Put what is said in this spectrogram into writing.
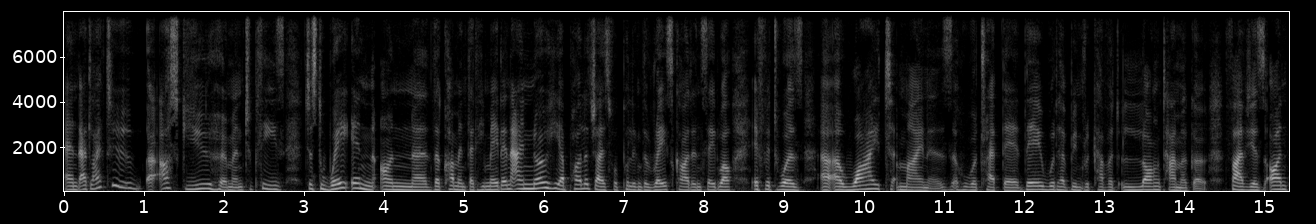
and I'd like to uh, ask you, Herman, to please just weigh in on uh, the comment that he made. And I know he apologized for pulling the race card and said, well, if it was uh, white miners who were trapped there, they would have been recovered a long time ago. Five years on,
